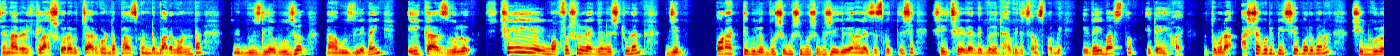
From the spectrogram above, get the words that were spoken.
জেনারেল ক্লাস করাবে চার ঘণ্টা, পাঁচ ঘণ্টা, বারো ঘণ্টা। তুমি বুঝলে বুঝো, না বুঝলে নাই। এই কাজগুলো, সেই ওই মফসলের একজন স্টুডেন্ট যে পড়ার টেবিলে বসে বসে বসে বসে এগুলো অ্যানালাইসিস করতেছে, সেই ছেলেটা দেখবে যে ঢাবিতে চান্স পাবে। এটাই বাস্তব, এটাই হয়। তোমরা আশা করি পিছিয়ে পড়বে না। শিটগুলো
